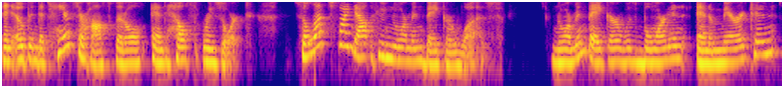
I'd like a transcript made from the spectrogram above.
and opened a cancer hospital and health resort. So let's find out who Norman Baker was. Norman Baker was born in an American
